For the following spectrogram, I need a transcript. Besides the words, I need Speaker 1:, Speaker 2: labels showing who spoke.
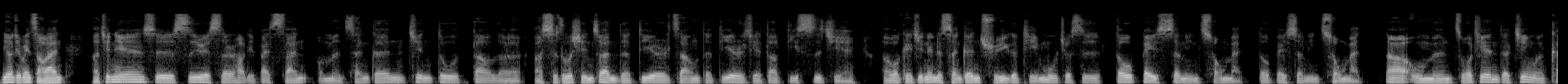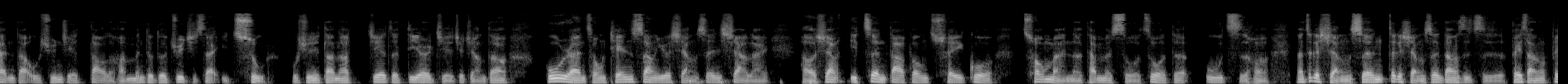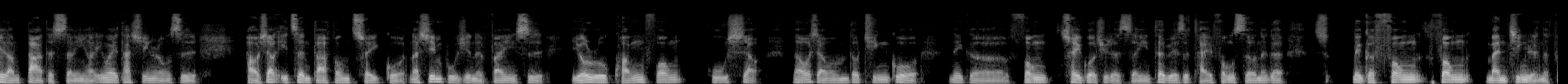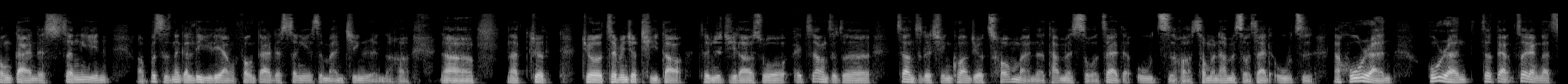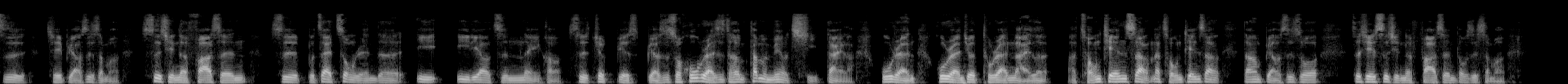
Speaker 1: 弟兄姐妹早安啊！今天是四月十二号，礼拜三。我们陈根进度到了啊《使徒行传》的第二章的第二节到第四节啊。我给今天的陈根取一个题目，就是都被圣灵充满，都被圣灵充满。那我们昨天的经文看到五旬节到了哈，门徒都聚集在一处。五旬节到，那接着第二节就讲到。忽然从天上有响声下来，好像一阵大风吹过，充满了他们所坐的屋子哈。那这个响声，这个响声当然是指非常非常大的声音哈，因为它形容是好像一阵大风吹过。那新普信的翻译是犹如狂风呼啸。那我想我们都听过那个风吹过去的声音，特别是台风时候那个是。那个风风蛮惊人的，风带来的声音啊，不止那个力量，风带来的声音也是蛮惊人的哈。那那就就这边就提到，这边就提到说，哎，这样子的这样子的情况就充满了他们所在的屋子哈，充满他们所在的屋子。那忽然忽然这两这两个字其实表示什么？事情的发生是不在众人的意意料之内哈，是就表表示说，忽然是他他们没有期待了，忽然忽然就突然来了。啊，从天上，那从天上当表示说这些事情的发生都是什么，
